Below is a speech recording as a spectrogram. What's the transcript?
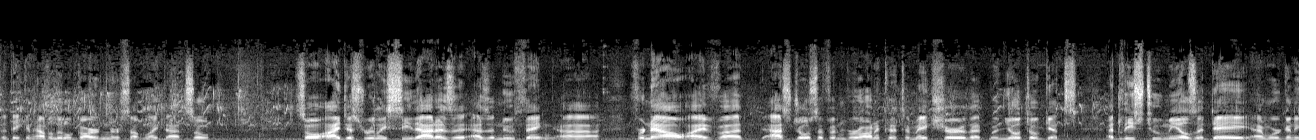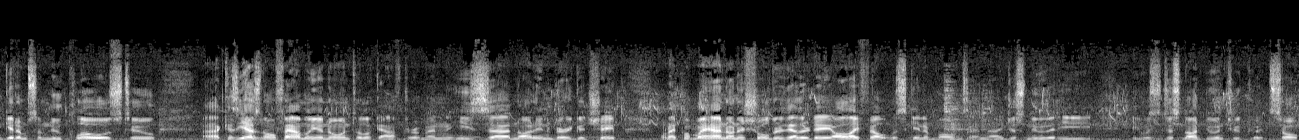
that they can have a little garden or something like that. So so I just really see that as a, as a new thing. Uh, for now I've uh, asked Joseph and Veronica to make sure that Manyoto gets at least two meals a day and we're going to get him some new clothes too because uh, he has no family and no one to look after him and he's uh, not in very good shape when I put my hand on his shoulder the other day all I felt was skin and bones and I just knew that he he was just not doing too good. So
